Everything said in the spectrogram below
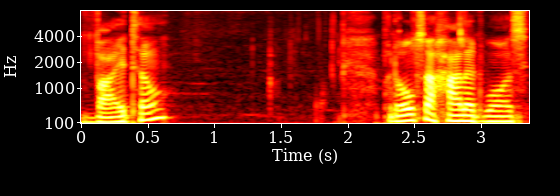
vital. But also a highlight was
